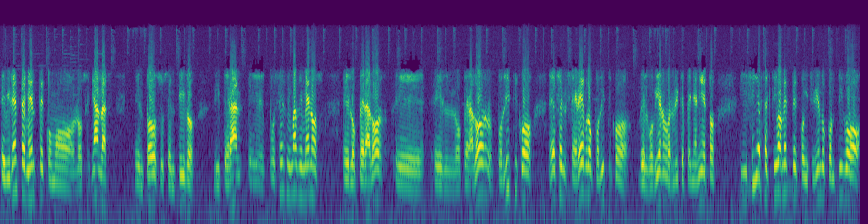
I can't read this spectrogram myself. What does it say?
evidentemente, como lo señalas, en todo su sentido literal, eh, pues es ni más ni menos el operador, el operador político, es el cerebro político del gobierno de Enrique Peña Nieto. Y sí, efectivamente, coincidiendo contigo,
